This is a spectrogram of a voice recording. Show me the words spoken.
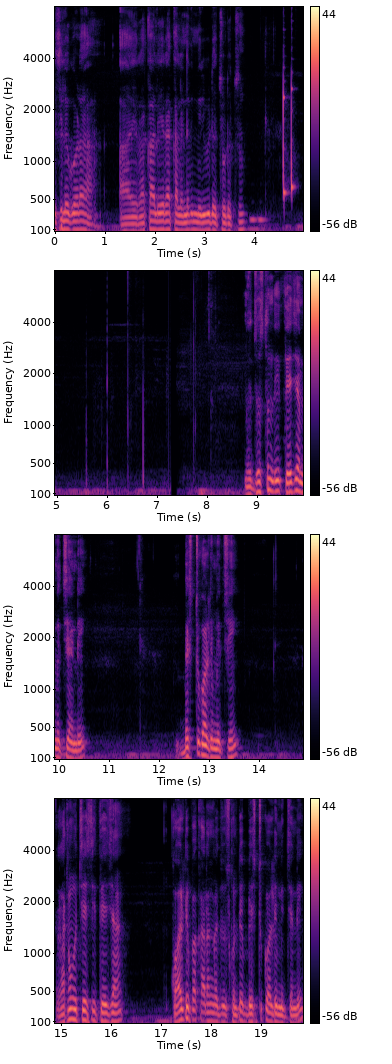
ఏసీలో కూడా ఆ రకాలు ఏ రకాలు అనేది మీరు వీడియో చూడొచ్చు. మీరు చూస్తుంది తేజ మిర్చి అండి. బెస్ట్ క్వాలిటీ మిర్చి. రకం వచ్చేసి తేజ. క్వాలిటీ ప్రకారంగా చూసుకుంటే బెస్ట్ క్వాలిటీ మిర్చి అండి.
